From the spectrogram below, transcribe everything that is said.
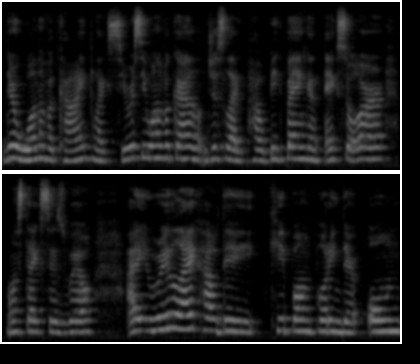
they're one of a kind, like seriously one of a kind, just like how Big Bang and EXO are, Monsta X as well. I really like how they keep on putting their own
